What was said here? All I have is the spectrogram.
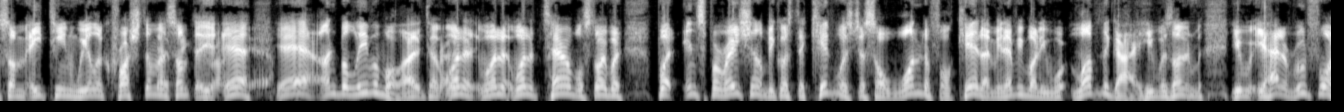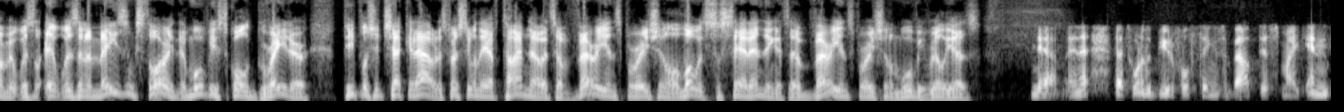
some eighteen wheeler crushed him or something. truck, yeah, yeah. yeah, unbelievable. I, th- What a what a what a terrible story, but but inspirational because the kid was just a wonderful kid. I mean, everybody w- loved the guy. He was un- you you had to root for him. It was it was an amazing story. The movie's called Greater. People should check it out, especially when they have time now. It's a very inspirational. Although it's a sad ending, it's a very inspirational movie. Really is. Yeah, and that, that's one of the beautiful things about this, Mike. And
